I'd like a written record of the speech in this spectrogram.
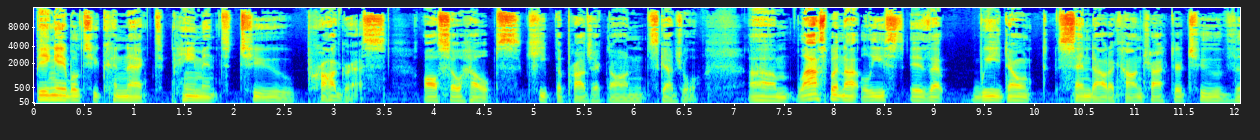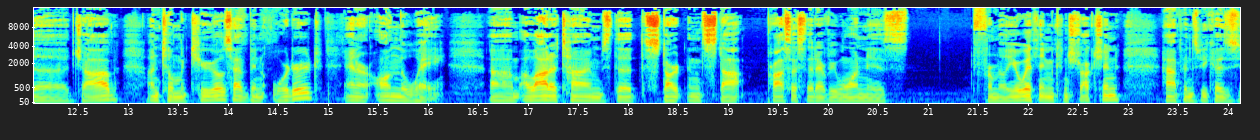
being able to connect payment to progress also helps keep the project on schedule. Um, last but not least is that we don't send out a contractor to the job until materials have been ordered and are on the way. Um, a lot of times, the, the start and stop process that everyone is familiar with in construction happens because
